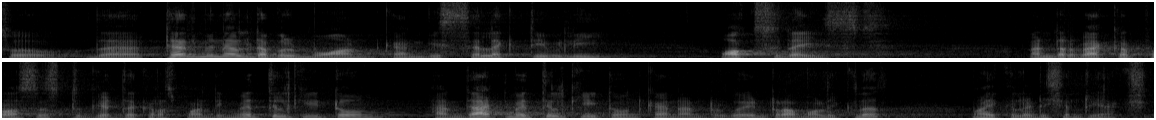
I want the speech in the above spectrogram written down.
So, the terminal double bond can be selectively oxidized under Wacker process to get the corresponding methyl ketone and that methyl ketone can undergo intramolecular Michael addition reaction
